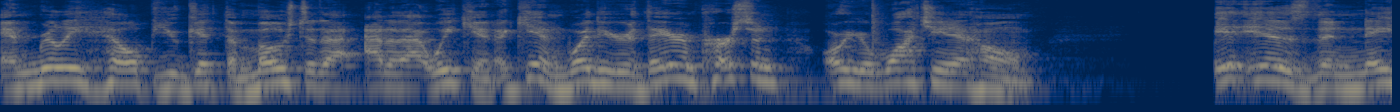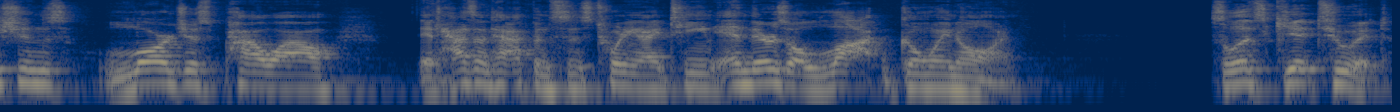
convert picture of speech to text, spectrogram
and really help you get the most of that out of that weekend. Again, whether you're there in person or you're watching at home. It is the nation's largest powwow. It hasn't happened since 2019 and there's a lot going on. So let's get to it.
